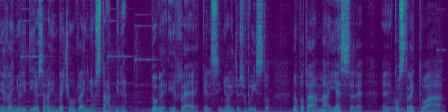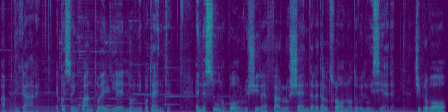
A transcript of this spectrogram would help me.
il regno di Dio sarà invece un regno stabile, dove il Re, che è il Signore Gesù Cristo, non potrà mai essere eh, costretto a abdicare e questo in quanto egli è l'onnipotente e nessuno può riuscire a farlo scendere dal trono dove lui siede. Ci provò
